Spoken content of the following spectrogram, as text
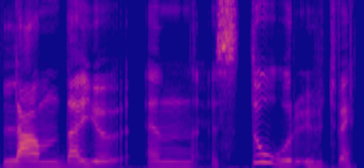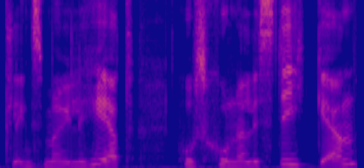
landar ju en stor utvecklingsmöjlighet hos journalistiken.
